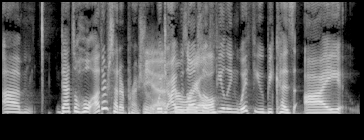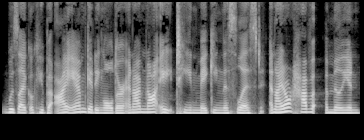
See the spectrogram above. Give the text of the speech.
Um, that's a whole other set of pressure, Yeah, which I was also feeling with you because I was like, okay, but I am getting older, and I'm not 18 making this list, and I don't have a million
